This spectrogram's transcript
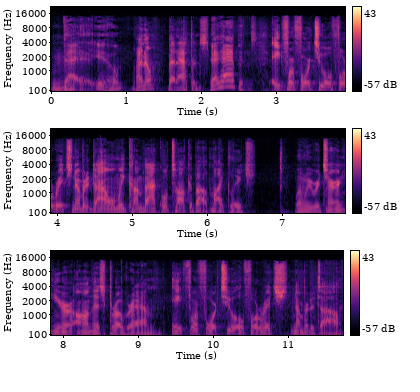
Mm-hmm. that you know I know that happens. that happens. 844-204 Rich number to dial. When we come back, we'll talk about Mike Leach when we return here on this program. 844-204 Rich number to dial.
